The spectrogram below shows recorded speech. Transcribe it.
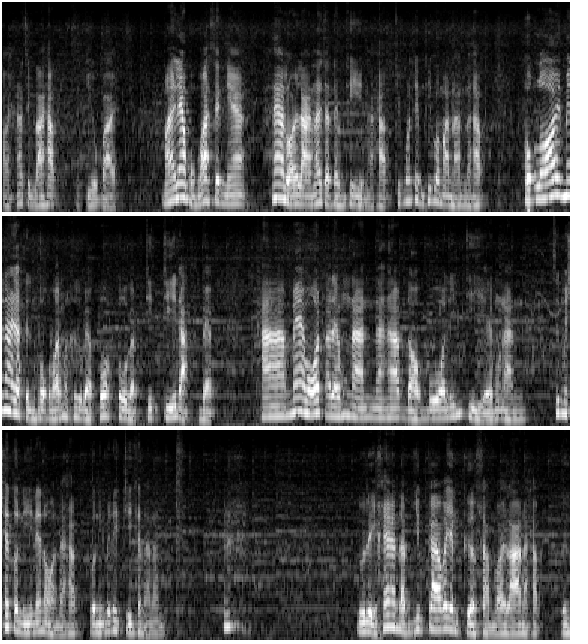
ร้อยห้าสิบล้านครับสกิลไป ไม้แรกผมว่าเซตเนี้ยห้าร้อยล้านน่าจะเต็มที่นะครับคิดว่าเต็มที่ประมาณนั้นนะครับหกร้อยไม่น่าจะถึงหกร้อยมันคือแบบพวกตัวแบบจี๊ดจี๊ดอะแบบทาแม่มดอะไรพวกนั้นนะครับ ดอกบัวลิ้นจี่อะไรพวกนั้น ซึ่งไม่ใช่ตัวนี้แน่นอนนะครับ ตัวนี้ไม่ได้จี๊ดขนาดนั้น ดูดิแค่อันดับ 29 ก็ยังเกือบ 300 ล้านนะครับ ตึง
